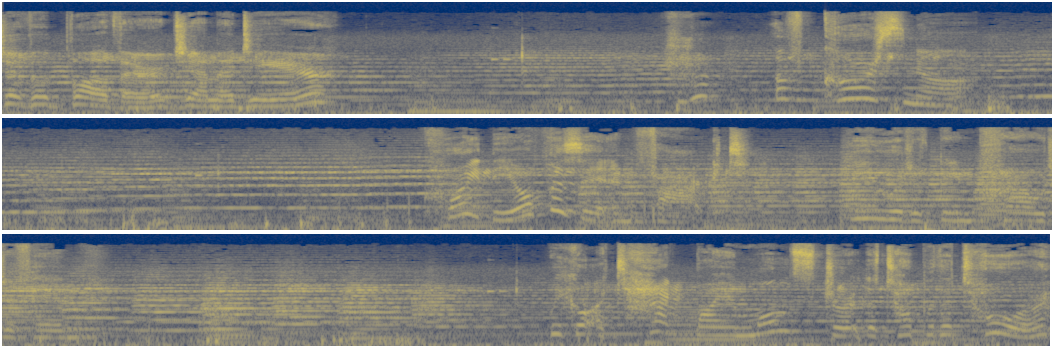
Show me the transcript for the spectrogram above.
much of a bother, Gemma dear? of course not. Quite the opposite, in fact. You would have been proud of him. We got attacked by a monster at the top of the tower,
